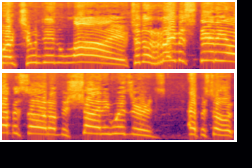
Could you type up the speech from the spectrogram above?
You are tuned in live to the Rey Mysterio episode of the Shining Wizards episode.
